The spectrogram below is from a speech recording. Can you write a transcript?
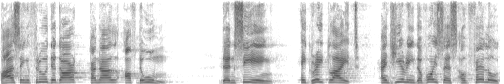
passing through the dark canal of the womb, then seeing a great light and hearing the voices of fellow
